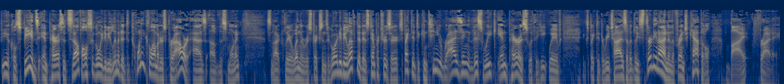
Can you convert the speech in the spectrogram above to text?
Vehicle speeds in Paris itself also going to be limited to 20 kilometers per hour as of this morning. It's not clear when the restrictions are going to be lifted as temperatures are expected to continue rising this week in Paris with the heat wave expected to reach highs of at least 39 in the French capital by Friday.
